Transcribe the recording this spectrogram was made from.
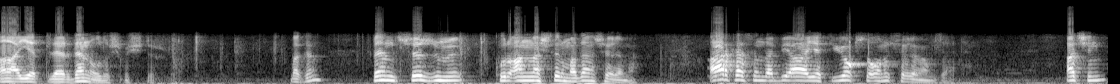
ayetlerden oluşmuştur. Bakın ben sözümü Kur'anlaştırmadan söylemem. Arkasında bir ayet yoksa onu söylemem zaten. Açın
